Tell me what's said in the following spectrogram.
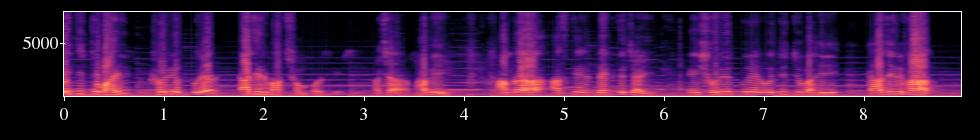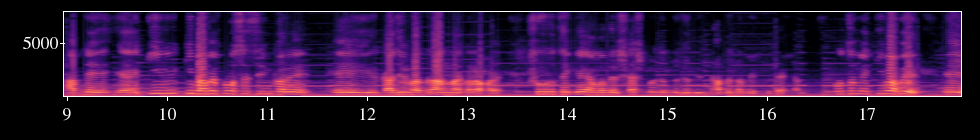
ঐতিহ্যবাহী শরীয়তপুরের কাজির ভাত সম্পর্কে। আচ্ছা ভাবি আমরা আজকে দেখতে চাই এই শরীয়তপুরের ঐতিহ্যবাহী কাজির ভাত। আপনি কি কীভাবে প্রসেসিং করে এই কাজির ভাত রান্না করা হয়? শুরু থেকে আমাদের শেষ পর্যন্ত যদি ধাপে ধাপে একটু দেখান। প্রথমে কীভাবে এই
